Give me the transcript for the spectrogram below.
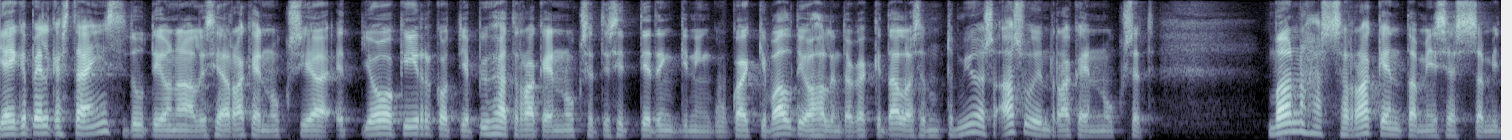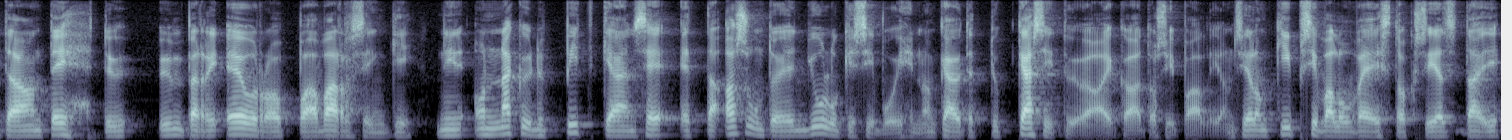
ja eikä pelkästään institutionaalisia rakennuksia, että joo, kirkot ja pyhät rakennukset ja sitten tietenkin niin kuin kaikki valtiohallinto ja kaikki tällaiset, mutta myös asuinrakennukset vanhassa rakentamisessa, mitä on tehty, ympäri Eurooppaa varsinkin, niin on näkynyt pitkään se, että asuntojen julkisivuihin on käytetty käsityöaikaa tosi paljon. Siellä on kipsivaluveistoksia tai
